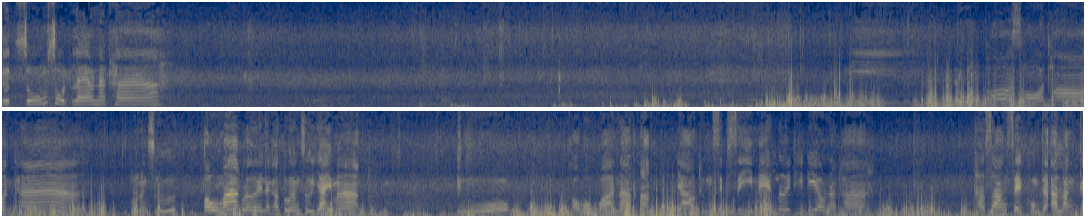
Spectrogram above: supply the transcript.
จุดสูงสุดแล้วนะคะ นี่หลวงพ่อโสธรค่ะ ตัวหนังสือโตมากเลยนะคะ ตัวหนังสือใหญ่มาก โอ้ เขาบอกว่าหน้าตักยาวถึง 14 เมตรเลยทีเดียวนะคะ ถ้าสร้างเสร็จคงจะอลังก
